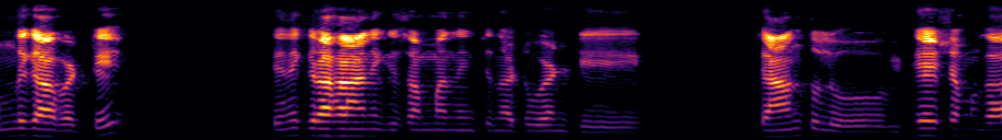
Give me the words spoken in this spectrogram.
ఉంది కాబట్టి శని గ్రహానికి సంబంధించినటువంటి శాంతులు విశేషంగా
